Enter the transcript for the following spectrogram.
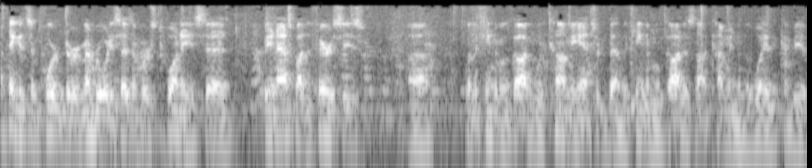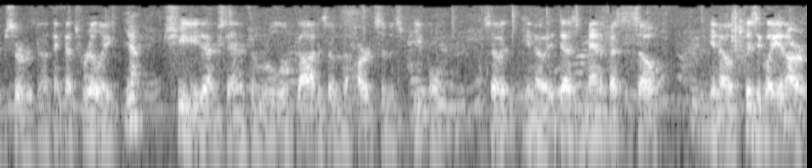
I think it's important to remember what he says in verse 20. He said, being asked by the Pharisees uh, when the kingdom of God would come, he answered them, "The kingdom of God is not coming in the way that can be observed." And I think that's really yeah key to understand that the rule of God is over the hearts of His people. So it, you know it does manifest itself, you know, physically in our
